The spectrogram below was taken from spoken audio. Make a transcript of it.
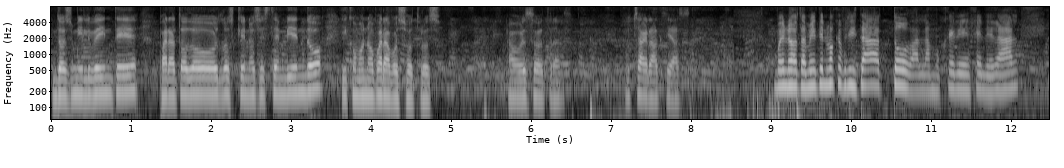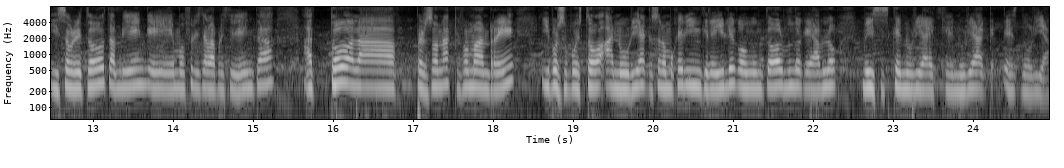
2020 para todos los que nos estén viendo y como no para vosotros, a vosotras. Muchas gracias. Bueno, también tenemos que felicitar a todas las mujeres en general y sobre todo también eh, hemos felicitado a la presidenta, a todas las personas que forman RE y por supuesto a Nuria, que es una mujer increíble, con todo el mundo que hablo me dices que Nuria es que Nuria es Nuria.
